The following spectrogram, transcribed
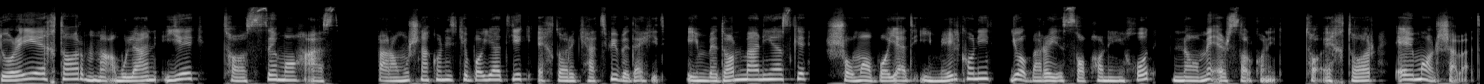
دوره اختار معمولا یک تا سه ماه است. فراموش نکنید که باید یک اختار کتبی بدهید. این بدان معنی است که شما باید ایمیل کنید یا برای صابخانه خود نامه ارسال کنید تا اختار اعمال شود.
